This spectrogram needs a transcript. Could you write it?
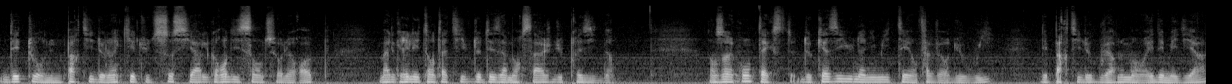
détourne une partie de l'inquiétude sociale grandissante sur l'Europe, malgré les tentatives de désamorçage du président. Dans un contexte de quasi-unanimité en faveur du oui, des partis de gouvernement et des médias,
